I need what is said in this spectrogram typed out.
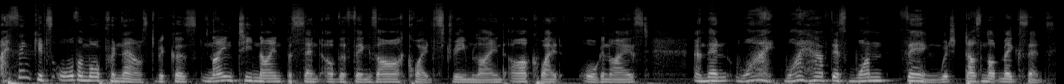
I think it's all the more pronounced because 99% of the things are quite streamlined, are quite organized. And then why? Why have this one thing which does not make sense?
